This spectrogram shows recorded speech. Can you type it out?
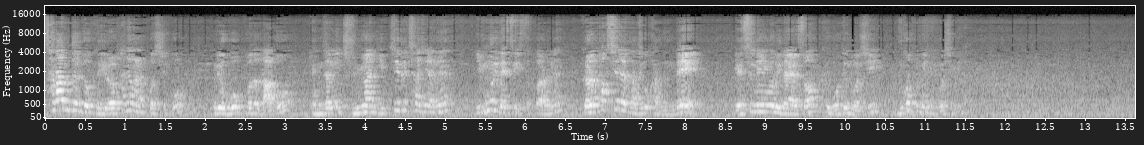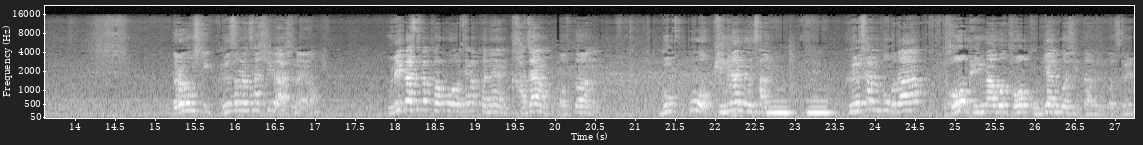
사람들도 그 일을 환영할 것이고 그리고 무엇보다 나도 굉장히 중요한 입지를 차지하는 인물이 될 수 있을 거라는 그런 확신을 가지고 갔는데 예수님으로 인하여서 그 모든 것이 무겁게 된 것입니다. 여러분 혹시 그런 사실을 아시나요? 우리가 생각하고 생각하는 가장 어떤 높고 빛나는 삶, 그 삶보다 더 빛나고 더 고귀한 것이 있다는 것을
